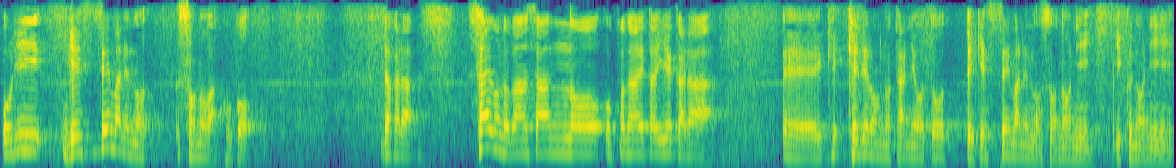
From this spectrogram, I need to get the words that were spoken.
オリゲッセマネの園はここ。だから最後の晩餐の行われた家から、えー、ケデロンの谷を通ってゲッセマネの園に行くのに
